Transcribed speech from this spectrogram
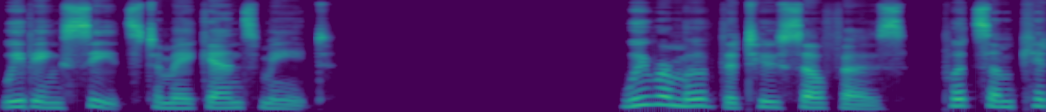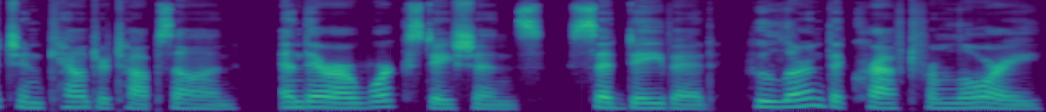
weaving seats to make ends meet. We removed the two sofas, put some kitchen countertops on, and there are workstations, said David, who learned the craft from Lori,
